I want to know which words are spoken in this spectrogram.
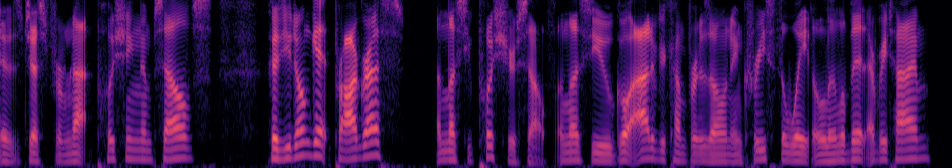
if it's just from not pushing themselves. Because you don't get progress unless you push yourself, unless you go out of your comfort zone, increase the weight a little bit every time.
